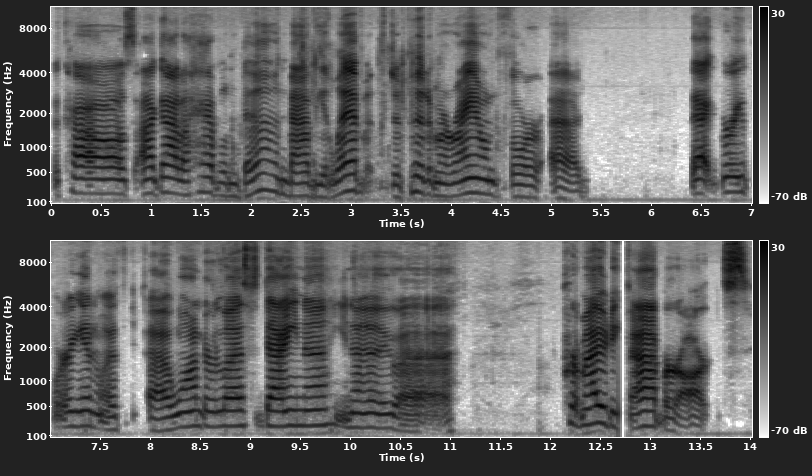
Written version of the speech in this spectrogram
because I got to have them done by the 11th to put them around for uh, that group we're in with uh, Wanderlust Dana, you know, uh, promoting fiber arts.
